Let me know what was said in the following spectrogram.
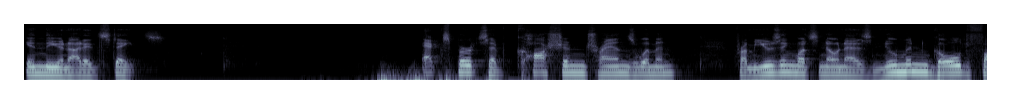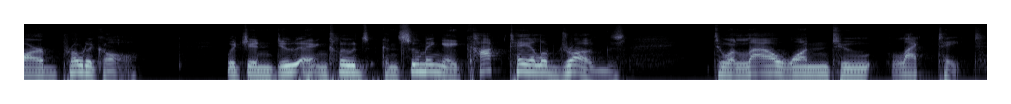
in the United States. Experts have cautioned trans women from using what's known as Newman Goldfarb protocol, which includes consuming a cocktail of drugs to allow one to lactate.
